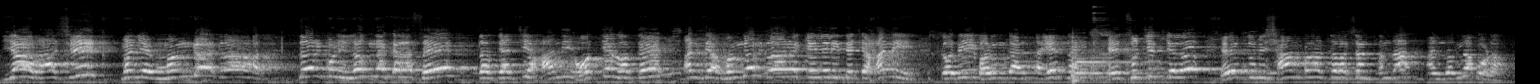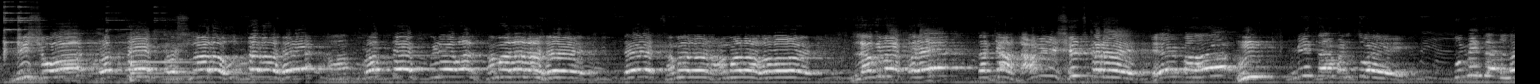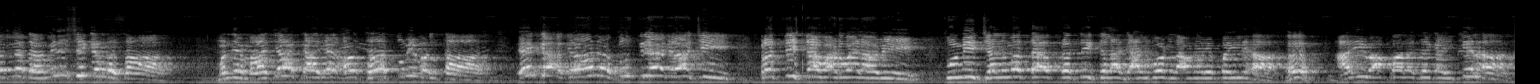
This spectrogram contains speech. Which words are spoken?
या राशीत म्हणजे मंगळ ग्रहात जर कोणी लग्न करत असेल तर त्याची हानी होते होते. आणि त्या मंगळ ग्रहाने केलेली त्याची हानी कधी भरून काढता येत नाही. हे सूचित केलं हे तुम्ही शहाणपणाचं लक्षण समजा आणि लग्न फोडा. विश्वात प्रत्येक प्रश्नाला उत्तर आहे. प्रत्येक पिढीवर समाधान आहे ते समाधान आम्हाला होय लग्न करे त्याच्या दामिनीशीच करे हे पहा मी तर म्हणतोय तुम्ही जर लग्न दामिनीशी करत असाल म्हणजे माझ्या कार्यात अडथळा तुम्ही म्हणतात. एका ग्रहानं दुसऱ्या ग्रहाची प्रतिष्ठा वाढवायला हवी. तुम्ही जन्मता प्रतिष्ठेला गालबोट लावणारे पहिले आई बापाला जे काही केलं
